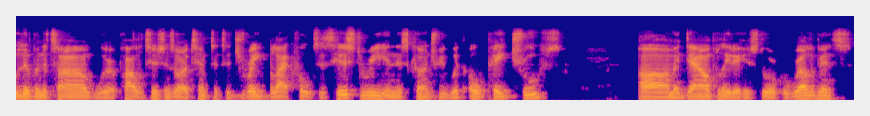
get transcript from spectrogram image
We live in a time where politicians are attempting to drape Black folks' history in this country with opaque truths um, and downplay their historical relevance.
